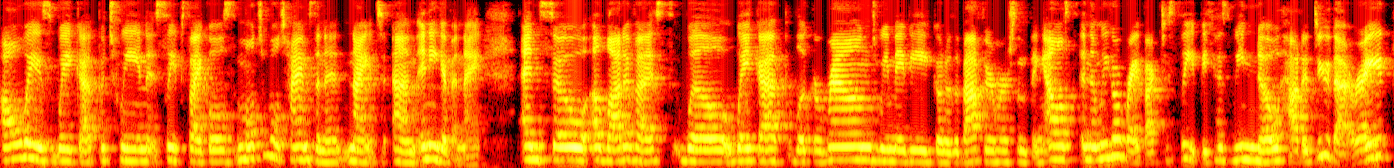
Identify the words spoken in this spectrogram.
always wake up between sleep cycles multiple times in a night, um, any given night. And so a lot of us will wake up, look around, we maybe go to the bathroom or something else, and then we go right back to sleep because we know how to do that, right?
